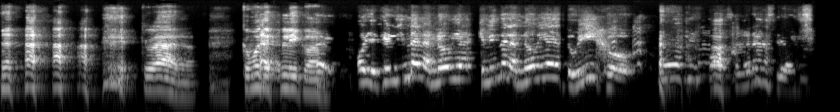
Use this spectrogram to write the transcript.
claro. ¿Cómo te explico? Oye, qué linda la novia, qué linda la novia de tu hijo. gracias.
